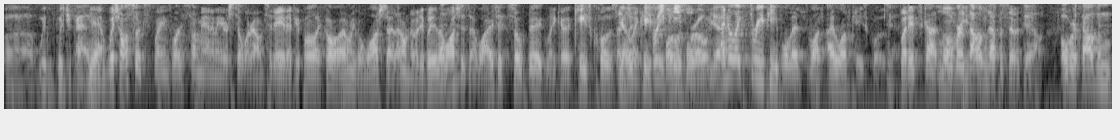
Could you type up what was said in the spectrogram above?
uh, with, with Japan. Yeah, which also explains why some anime are still around today. That people are like, "Oh, I don't even watch that. I don't know anybody that watches that. Why is it so big?" Like a Case Closed. I Mm-hmm. Yeah, know like Case three Closed, people. bro, yeah. I know like three people that watch. I love Case Closed, Yeah. but it's got Love over a thousand Closed. episodes Yeah. now. Over a thousand,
